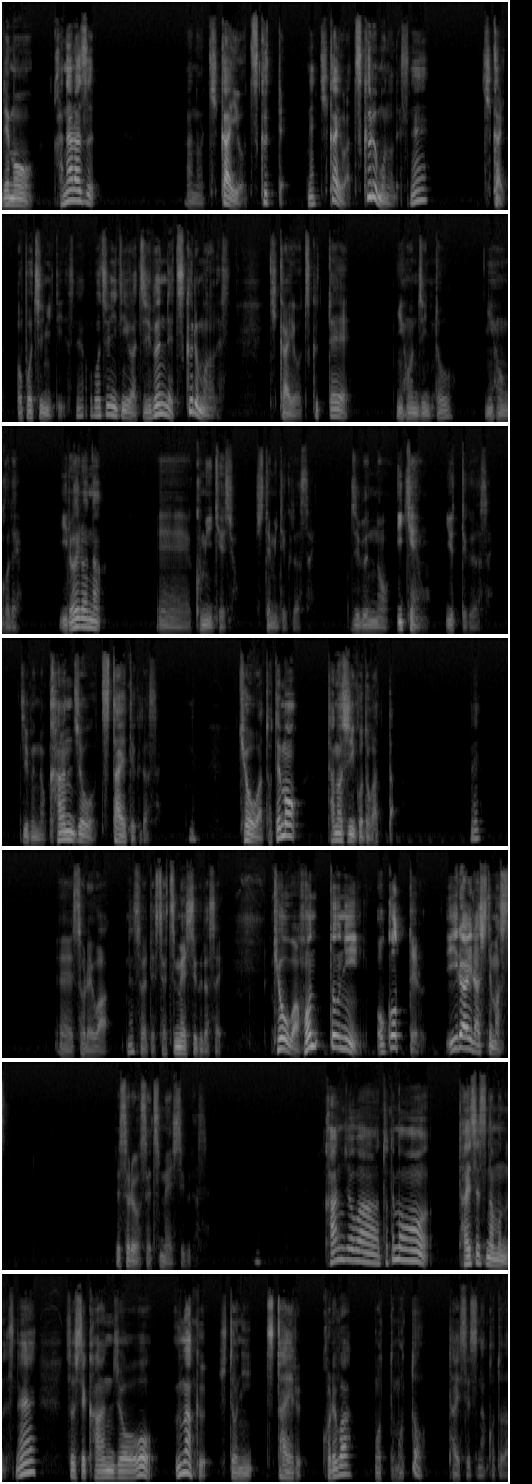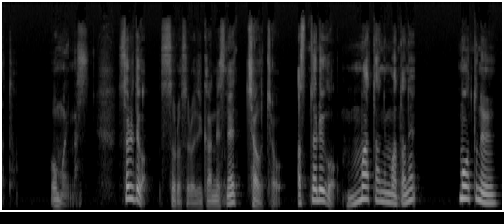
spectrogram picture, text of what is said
でも必ずあの機会を作ってね機会は作るものですね。機会 opportunity ですね。 opportunity は自分で作るものです。機会を作って日本人と日本語でいろいろな、えー、コミュニケーションしてみてください。自分の意見を言ってください。自分の感情を伝えてください。今日はとても楽しいことがあった。ね。えー、それは、ね、そうやって説明してください。今日は本当に怒ってる。イライラしてます。で、それを説明してください。感情はとても大切なものですね。そして感情をうまく人に伝える。これはもっともっと大切なことだと思います。それではそろそろ時間ですね。 Chao chao。Hasta luego。またねまたね。またね。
